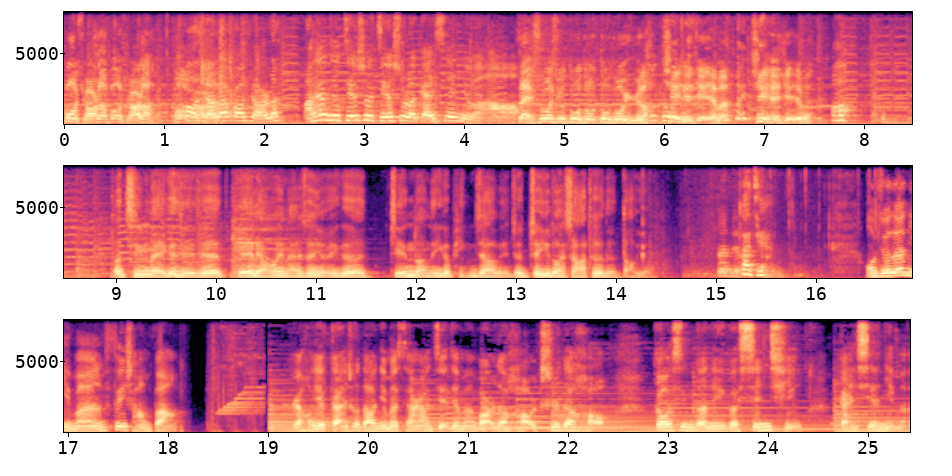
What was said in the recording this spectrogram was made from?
抱拳了，抱拳了，抱拳了，抱拳了。马上就结束结束了，感谢你们啊！再说就多多多多余了，谢谢姐姐们，谢谢姐姐们。啊，那请每个姐姐给两位男生有一个简短的一个评价呗，就这一段沙特的导游。大姐，我觉得你们非常棒，然后也感受到你们想让姐姐们玩的好、吃的好、高兴的那个心情，感谢你们。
